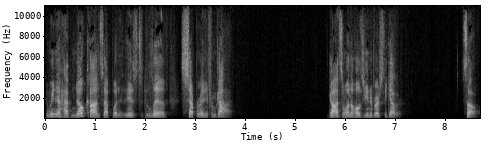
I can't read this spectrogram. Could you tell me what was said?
And we have no concept what it is to live separated from God. God's the one that holds the universe together. So,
